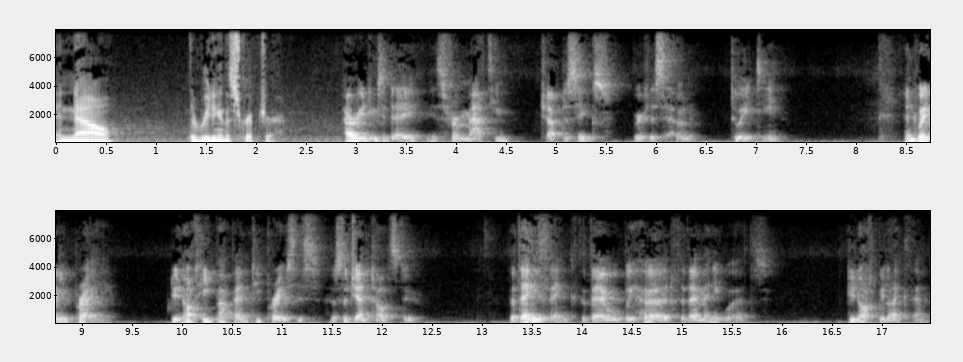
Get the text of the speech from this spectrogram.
And now, the reading of the scripture. Our reading today is from Matthew chapter 6, verses 7 to 18. And when you pray, do not heap up empty praises as the Gentiles do, for they think that they will be heard for their many words. Do not be like them,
